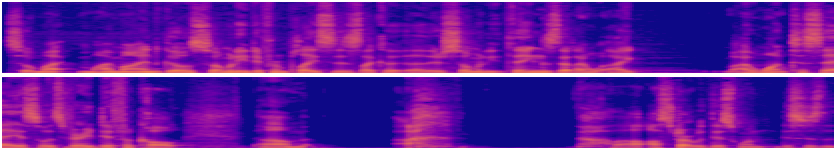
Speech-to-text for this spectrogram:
So my, my mind goes so many different places. Like uh, there's so many things that I, I, I want to say, so it's very difficult. Um, I'll start with this one. This is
